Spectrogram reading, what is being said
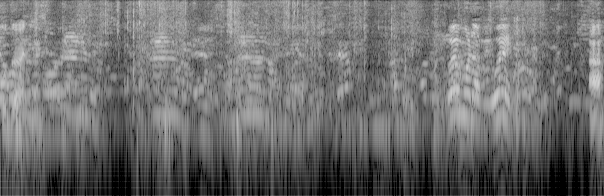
Куда они? Ouais, mon ami, ouais. Hein?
